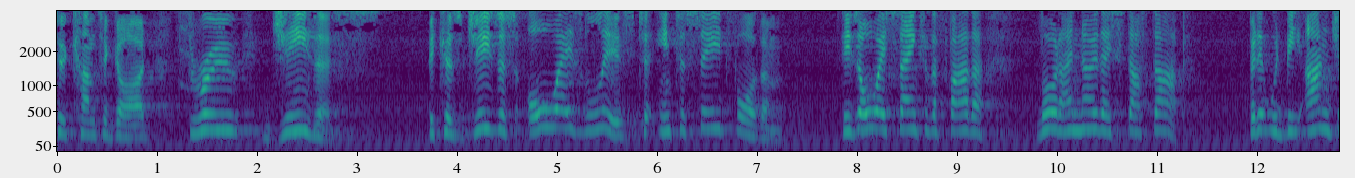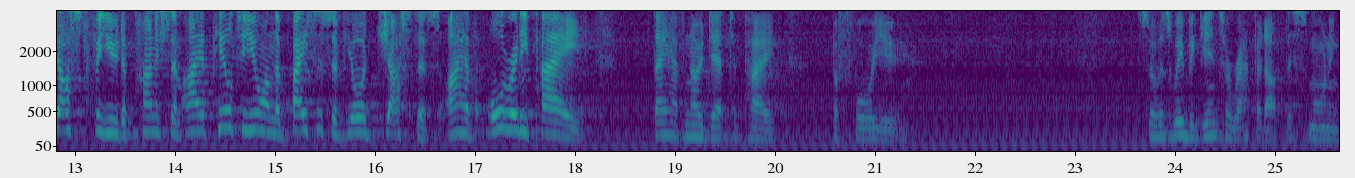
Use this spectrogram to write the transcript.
who come to God through Jesus." Because Jesus always lives to intercede for them. He's always saying to the Father, Lord, I know they stuffed up, but it would be unjust for you to punish them. I appeal to you on the basis of your justice. I have already paid. They have no debt to pay before you. So, as we begin to wrap it up this morning,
